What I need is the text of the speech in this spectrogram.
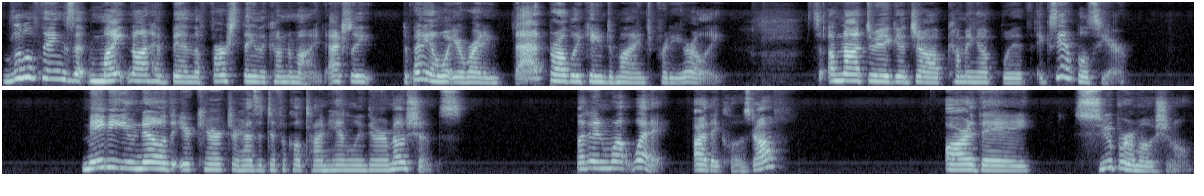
Little things that might not have been the first thing that come to mind. Actually, depending on what you're writing, that probably came to mind pretty early. So I'm not doing a good job coming up with examples here. Maybe you know that your character has a difficult time handling their emotions. But in what way? Are they closed off? Are they super emotional?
